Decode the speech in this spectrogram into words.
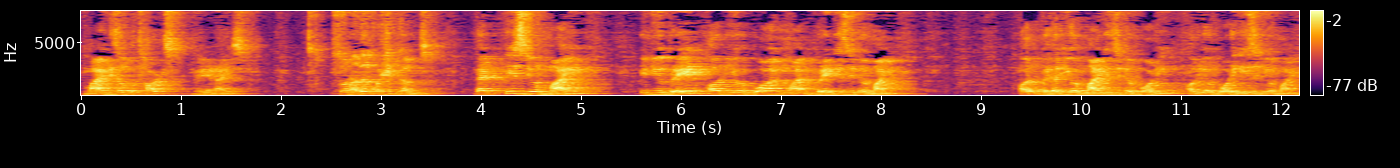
mind is our thoughts. Very nice. So another question comes that is your mind in your brain or your brain is in your mind? Or whether your mind is in your body or your body is in your mind.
